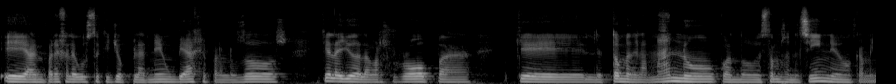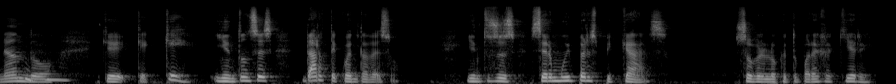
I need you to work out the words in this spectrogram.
eh, a mi pareja le gusta que yo planee un viaje para los dos, que le ayude a lavar su ropa, que le tome de la mano cuando estamos en el cine o caminando, que, que, ¿qué? Y entonces darte cuenta de eso. Y entonces ser muy perspicaz sobre lo que tu pareja quiere.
